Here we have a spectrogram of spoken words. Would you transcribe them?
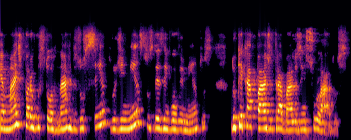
é mais para vos tornardes o centro de imensos desenvolvimentos do que capaz de trabalhos insulados.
